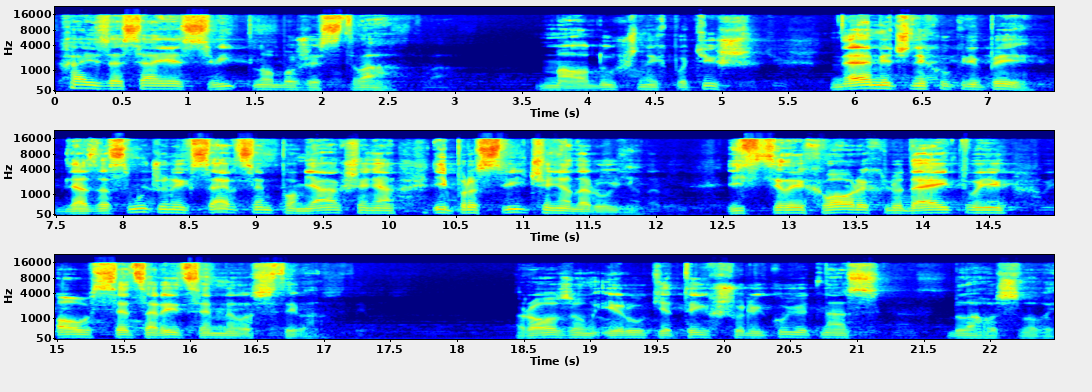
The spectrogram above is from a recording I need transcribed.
хай засяє світло божества. Малодушних потіш, немічних укріпи, для засмучених серцем пом'якшення і просвічення даруй. І зціли хворих людей твоїх, о все царице милостива. Розум і руки тих, що лікують нас, благослови,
